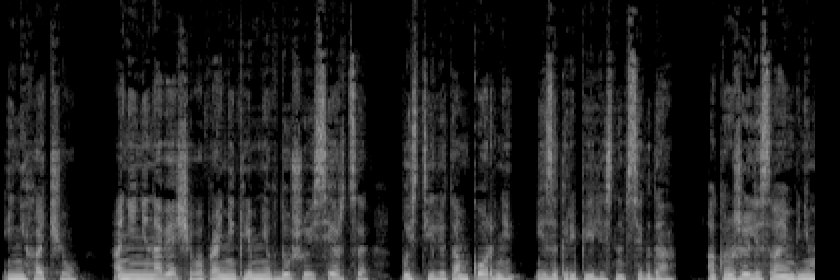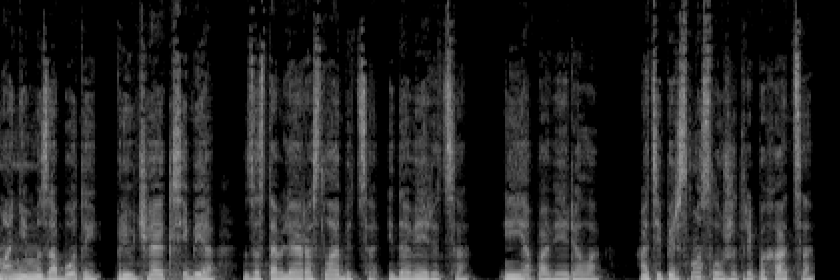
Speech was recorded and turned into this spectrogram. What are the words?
и не хочу. Они ненавязчиво проникли мне в душу и сердце, пустили там корни и закрепились навсегда. Окружили своим вниманием и заботой, приучая к себе, заставляя расслабиться и довериться. И я поверила. А теперь смысл уже трепыхаться.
